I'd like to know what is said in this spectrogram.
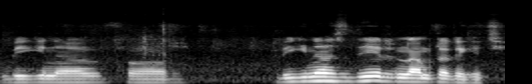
বিগিনার ফর বিগিনার্স নামটা রেখেছি।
